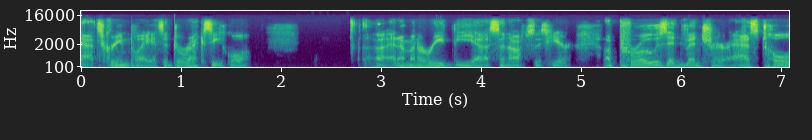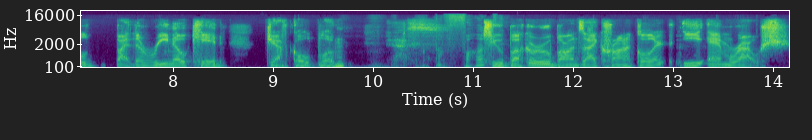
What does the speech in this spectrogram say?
that screenplay. It's a direct sequel. Uh, and I'm going to read the uh, synopsis here. A prose adventure as told by the Reno kid, Jeff Goldblum, Yes. Fuck. to Buckaroo Banzai chronicler E.M. Rauch.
